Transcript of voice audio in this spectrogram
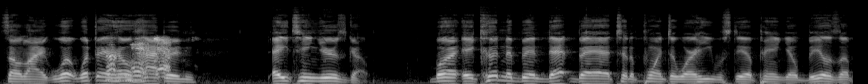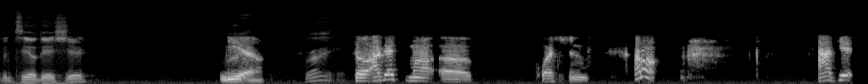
So like what what the hell happened 18 years ago? But it couldn't have been that bad to the point to where he was still paying your bills up until this year. Yeah. Right. So I guess my uh, question, I don't, I get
